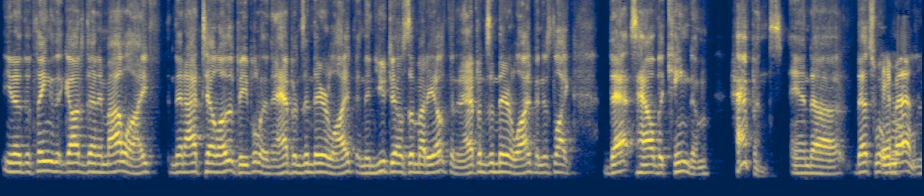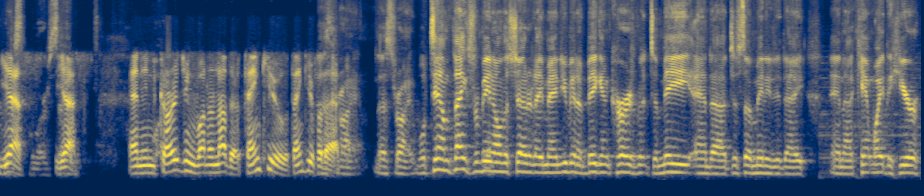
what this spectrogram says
you know, the thing that God's done in my life, then I tell other people and it happens in their life. And then you tell somebody else and it happens in their life. And it's like, that's how the kingdom happens. And uh, that's what Amen. yes. For, so. Yes and encouraging one another. Thank you. Thank you for That's that. right. That's right. Well, Tim, thanks for being on the show today, man. You've been a big encouragement to me and uh, to so many today. And I can't wait to hear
